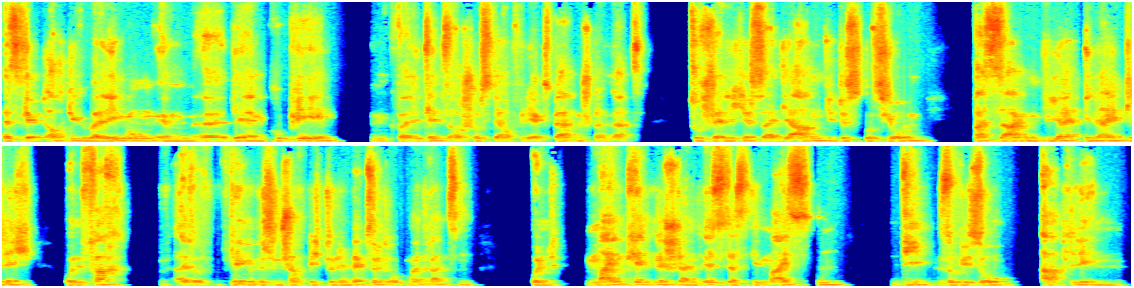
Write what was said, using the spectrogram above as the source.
Es gibt auch die Überlegung im äh, DNQP, im Qualitätsausschuss, der auch für die Expertenstandards zuständig ist, seit Jahren die Diskussion, was sagen wir inhaltlich und fach, also pflegewissenschaftlich zu den Wechseldruckmatratzen. Und mein Kenntnisstand ist, dass die meisten die sowieso ablehnen.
